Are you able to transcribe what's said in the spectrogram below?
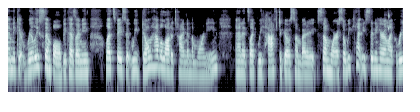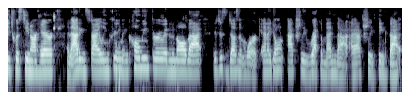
I make it really simple because I mean, let's face it, we don't have a lot of time in the morning and it's like we have to go somebody somewhere. So we can't be sitting here and like retwisting our hair and adding styling cream and combing through it and all that. It just doesn't work. And I don't actually recommend that. I actually think that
